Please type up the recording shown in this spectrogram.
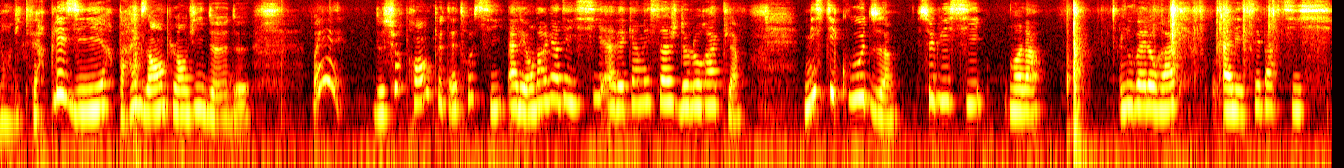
Envie de faire plaisir, par exemple, envie de... de... De surprendre peut-être aussi. Allez, on va regarder ici avec un message de l'oracle. Mystic Woods, celui-ci, voilà, nouvel oracle. Allez, c'est parti.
